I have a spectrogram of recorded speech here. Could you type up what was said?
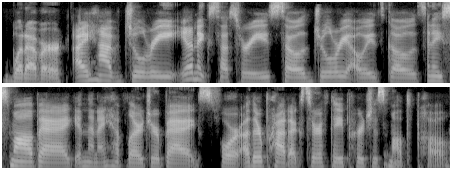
whatever. I have jewelry and accessories. So jewelry always goes in a small bag. And then I have larger bags for other products or if they purchase multiple.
